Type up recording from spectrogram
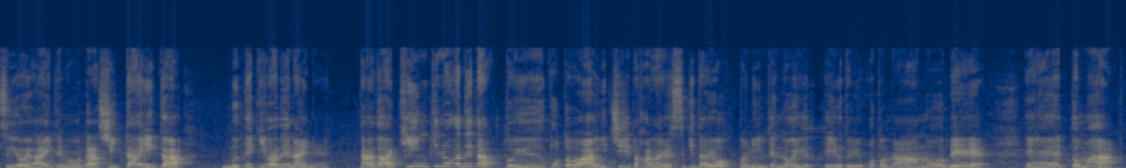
強いアイテムを出したいが、無敵は出ないね。ただ、金機能が出たということは、1位と離れすぎだよと任天堂が言っているということなので、えー、っと、まあ、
